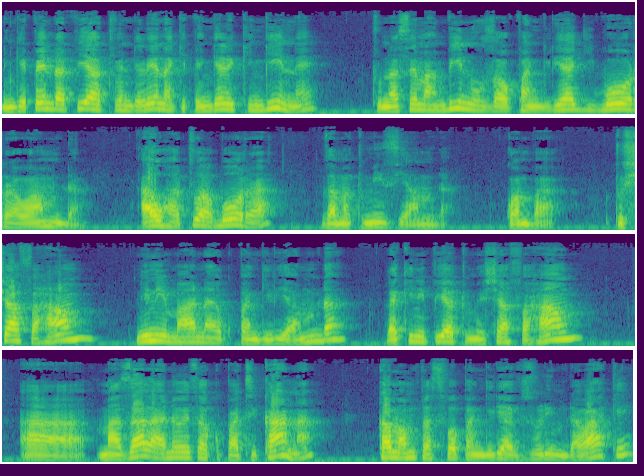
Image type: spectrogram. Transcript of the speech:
Ningependa pia tuendelee na kipengele kingine tunasema mbinu za upangiliaji bora wa muda au hatua bora za matumizi ya muda. Kwamba tushafahamu nini maana ya kupangilia muda lakini pia tumeshafahamu ah, madhara yanayoweza kupatikana kama mtu asipopangilia vizuri muda wake.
